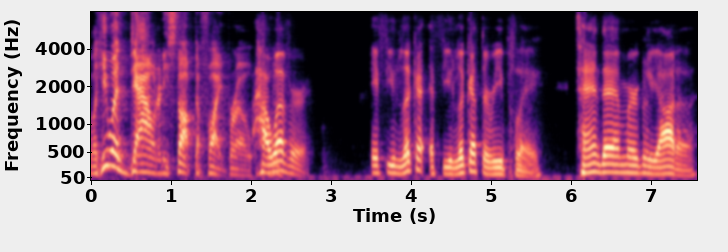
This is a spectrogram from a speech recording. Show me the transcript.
Like he went down and he stopped the fight, bro. However, if you look at if you look at the replay, Tanda Miragliotta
